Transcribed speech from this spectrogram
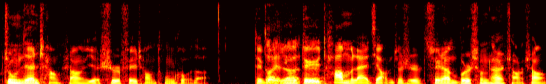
中间厂商也是非常痛苦的，对吧？因为对于他们来讲，就是虽然不是生产厂商，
